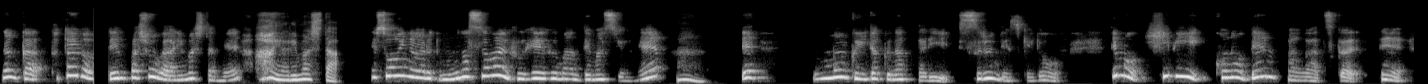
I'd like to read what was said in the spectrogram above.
なんか例えば電波障害ありましたねはい、ありました。で。そういうのあるとものすごい不平不満出ますよね。うん。で、文句言いたくなったりするんですけど、でも日々この電波が使えて、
